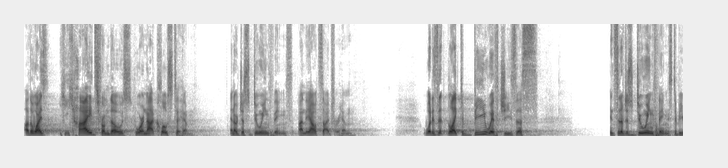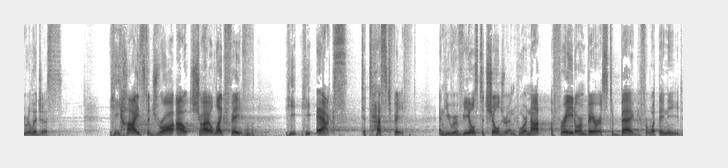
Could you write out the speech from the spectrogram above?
Otherwise, he hides from those who are not close to him and are just doing things on the outside for him. What is it like to be with Jesus instead of just doing things to be religious? He hides to draw out childlike faith. He, he acts to test faith. And he reveals to children who are not afraid or embarrassed to beg for what they need.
